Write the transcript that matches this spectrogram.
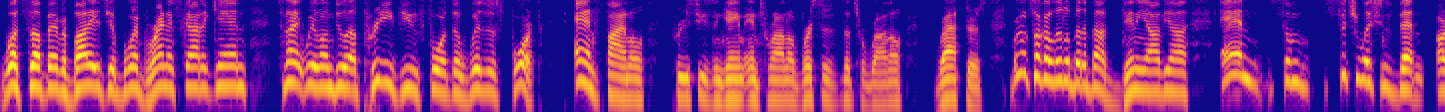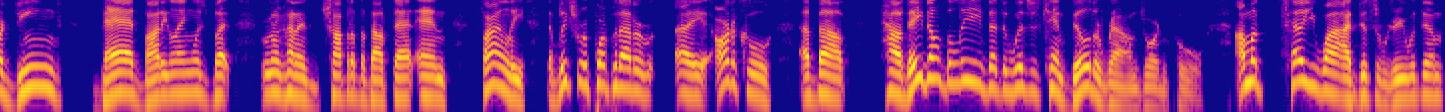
What's up, everybody? It's your boy Brandon Scott again. Tonight, we're going to do a preview for the Wizards' fourth and final preseason game in Toronto versus the Toronto Raptors. We're going to talk a little bit about Deni Avdija and some situations that are deemed bad body language, but we're going to kind of chop it up about that. And finally, the Bleacher Report put out a, a article about how they don't believe that the Wizards can build around Jordan Poole. I'm going to tell you why I disagree with them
